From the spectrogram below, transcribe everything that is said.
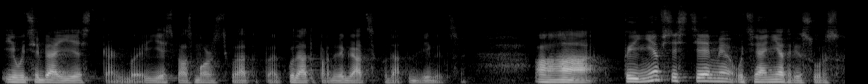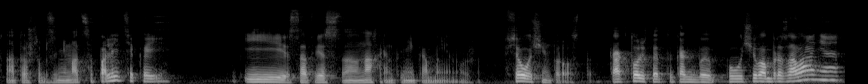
И у тебя есть, как бы, есть возможность куда-то куда продвигаться, куда-то двигаться. А, ты не в системе, у тебя нет ресурсов на то, чтобы заниматься политикой, и, соответственно, нахрен ты никому не нужен. Все очень просто. Как только ты как бы получил образование,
